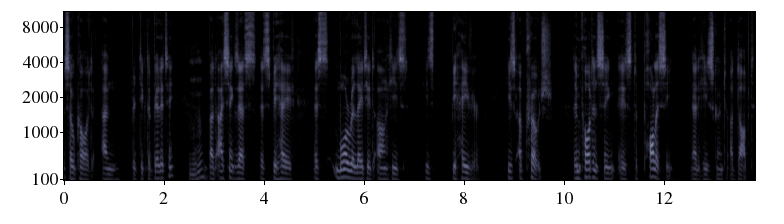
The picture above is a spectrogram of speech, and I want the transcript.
so-called unpredictability, mm -hmm. but I think that's, that's behave is more related on his his behavior, his approach. The important thing is the policy that he's going to adopt.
